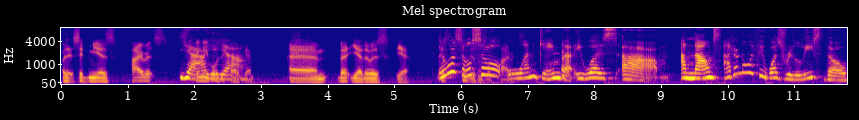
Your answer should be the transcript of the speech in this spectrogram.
was it Sid Meier's Pirates? Yeah, thingy? yeah, What was it called again? Um, but yeah, there was yeah. There was also one game that it was um, announced. I don't know if it was released though.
